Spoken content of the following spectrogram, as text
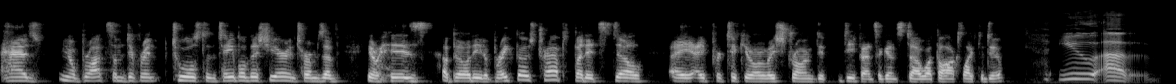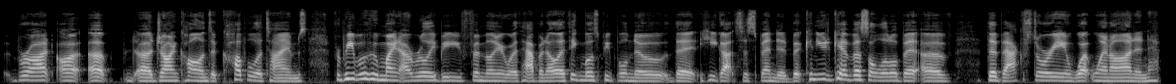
has you know brought some different tools to the table this year in terms of you know his ability to break those traps, but it's still a, a particularly strong de- defense against uh, what the Hawks like to do. You uh, brought uh, up uh, John Collins a couple of times. For people who might not really be familiar with happened, I think most people know that he got suspended. But can you give us a little bit of the backstory and what went on, and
